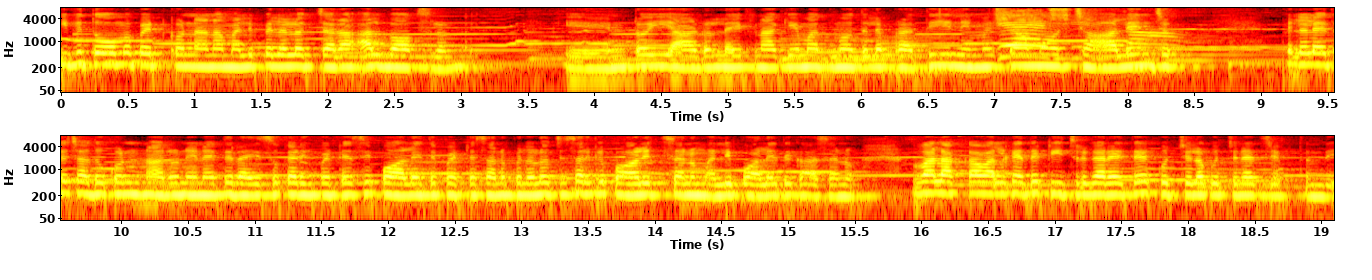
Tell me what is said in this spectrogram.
ఇవి తోమ పెట్టుకున్నానా? మళ్ళీ పిల్లలు వచ్చారా? వాళ్ళ బాక్సులు ఉన్నాయి. ఏంటో ఈ ఆడోళ్ళ లైఫ్ నాకేం అర్థమవుతలే. ప్రతి నిమిషము ఛాలెంజ్ పిల్లలు అయితే చదువుకుంటున్నారు. నేనైతే రైస్ కడిగి పెట్టేసి పాలు అయితే పెట్టేశాను. పిల్లలు వచ్చేసరికి పాలు ఇచ్చాను మళ్ళీ పాలు అయితే కాసాను వాళ్ళ అక్క వాళ్ళకైతే టీచర్ గారు అయితే కుర్చీలో కూర్చొని అయితే చెప్తుంది.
